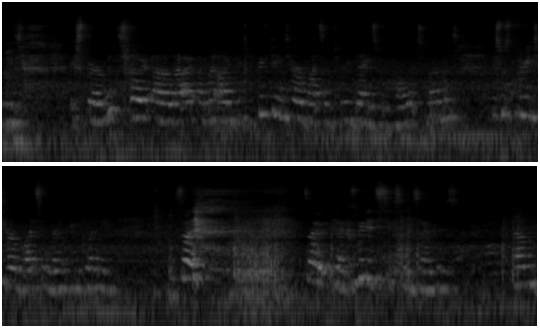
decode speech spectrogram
experiment. So uh, I, I, did 15 terabytes in three days for the whole experiments. This was three terabytes and then complaining. So, so yeah, because we did 16 samples. Um,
